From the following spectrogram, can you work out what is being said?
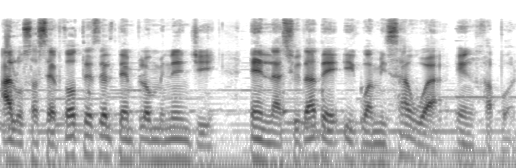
a los sacerdotes del templo Menenji en la ciudad de Iwamizawa, en Japón.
